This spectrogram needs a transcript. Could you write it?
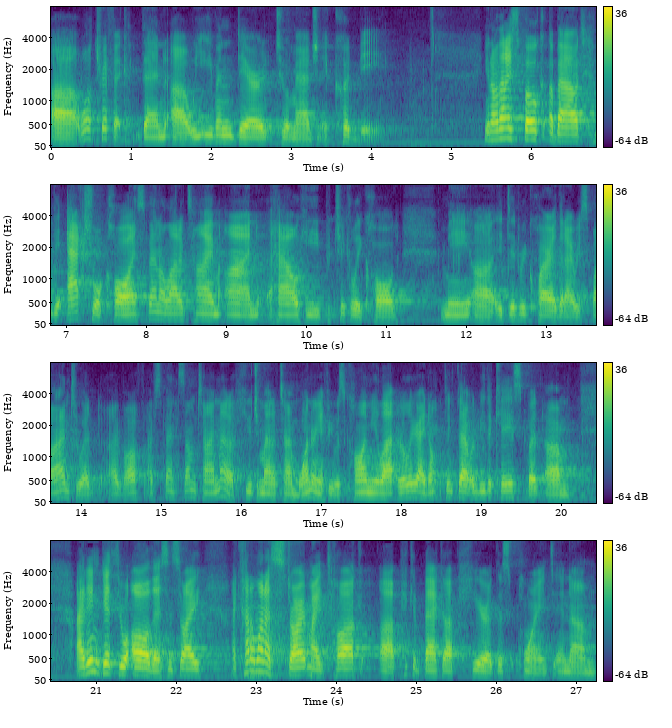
uh, well, terrific than uh, we even dare to imagine it could be. You know, then I spoke about the actual call. I spent a lot of time on how he particularly called me. Uh, it did require that I respond to it. I've, off, I've spent some time, not a huge amount of time, wondering if he was calling me a lot earlier. I don't think that would be the case, but um, I didn't get through all this. And so I, I kind of want to start my talk, uh, pick it back up here at this point. And um,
